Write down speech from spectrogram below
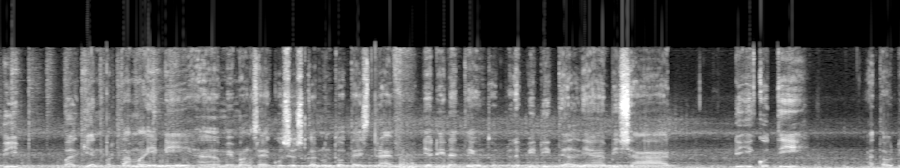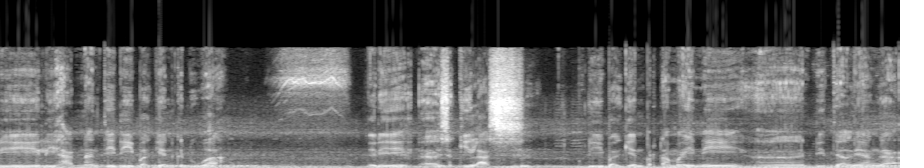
Di bagian pertama ini uh, memang saya khususkan untuk test drive, jadi nanti untuk lebih detailnya bisa diikuti atau dilihat nanti di bagian kedua jadi uh, sekilas di bagian pertama ini uh, detailnya nggak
